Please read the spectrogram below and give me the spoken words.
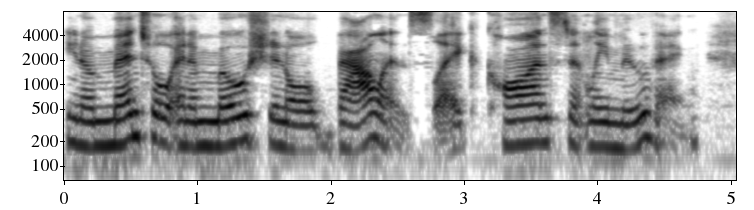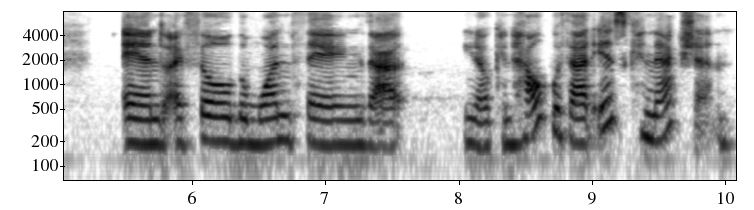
you know mental and emotional balance like constantly moving. And i feel the one thing that you know can help with that is connection.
